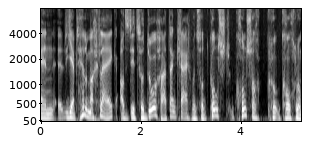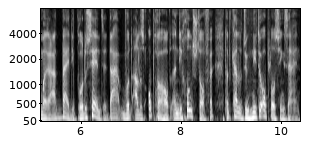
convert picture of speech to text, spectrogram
En eh, je hebt helemaal gelijk, als dit zo doorgaat... dan krijgen we een soort grondstofconglomeraat bij die producenten. Daar wordt alles opgehoopt aan die grondstoffen. Dat kan natuurlijk niet de oplossing zijn.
